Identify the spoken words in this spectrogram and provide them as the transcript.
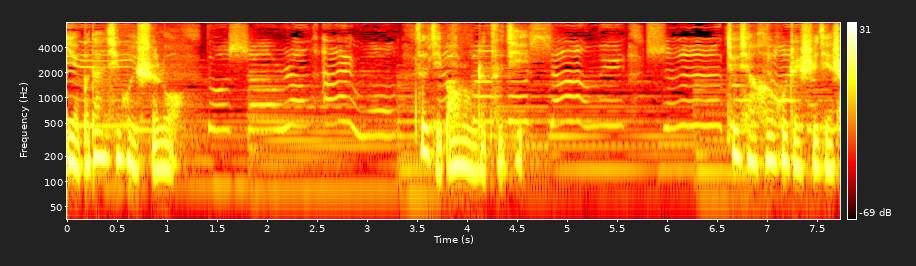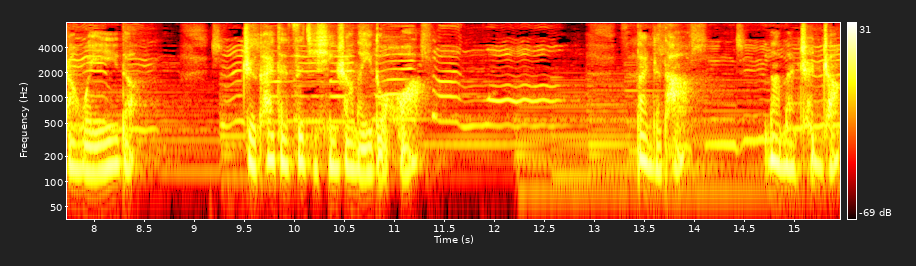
也不担心会失落。自己包容着自己，就像呵护这世界上唯一的、只开在自己心上的一朵花，伴着它慢慢成长。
